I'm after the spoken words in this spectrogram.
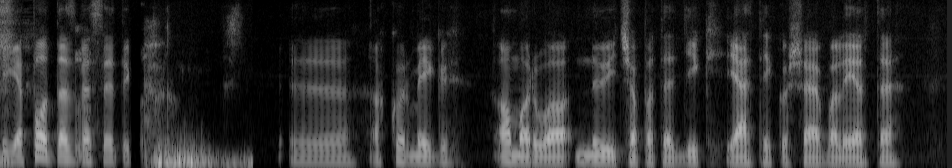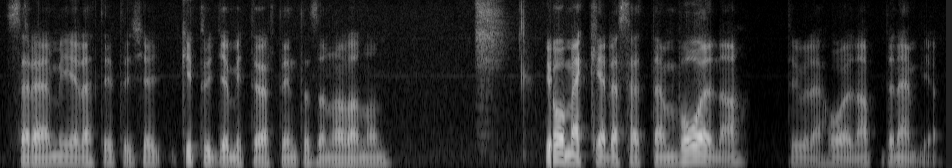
Igen, pont ezt beszéltük. Ö, akkor még Amaru a női csapat egyik játékosával élte szerelmi életét, úgyhogy ki tudja, mi történt azon a lanon. Jó, megkérdezhettem volna tőle holnap, de nem jön.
